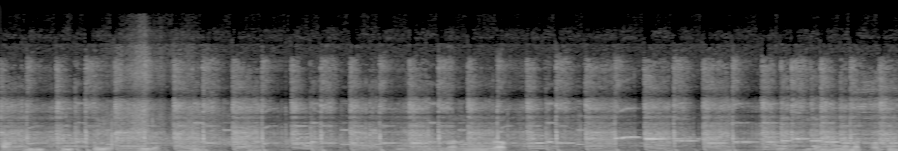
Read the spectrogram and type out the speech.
ปากดีที่นี่นี่แหละ Wala nang rock. Bigyan, bigyan rock natin.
